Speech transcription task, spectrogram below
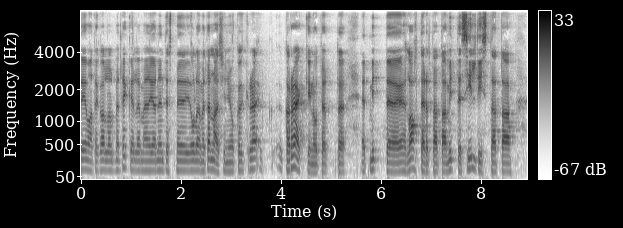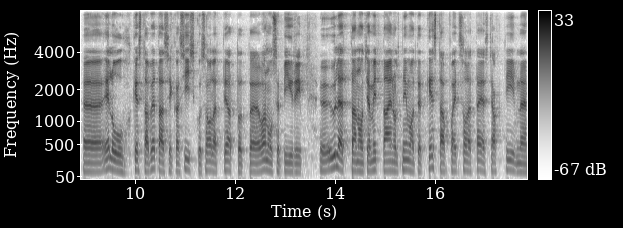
teemade kallal me tegeleme ja nendest me oleme täna siin ju kõik ka rääkinud, et, et mitte lahterdada, mitte sildistada. Äh, elu kestab edasi ka siis, kui sa oled teatud äh, vanusepiiri ületanud ja mitte ainult niimoodi, et kestab, vaid sa oled täiesti aktiivne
